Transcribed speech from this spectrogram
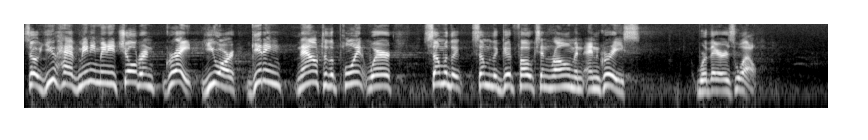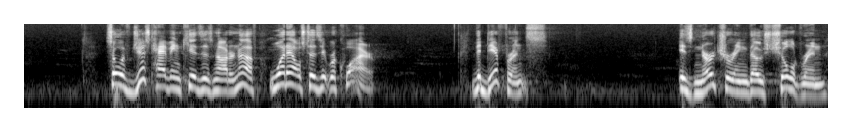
So you have many, many children, great. You are getting now to the point where some of the, some of the good folks in Rome and, and Greece were there as well. So, if just having kids is not enough, what else does it require? The difference is nurturing those children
